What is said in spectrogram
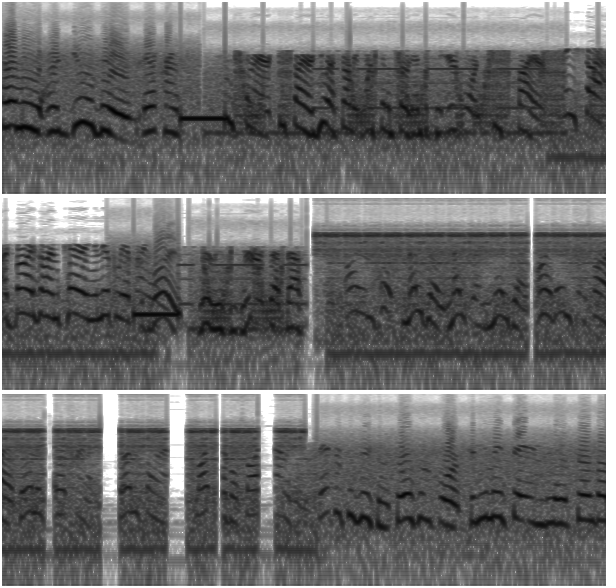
Army, Argilbiz, aircraft. Ceasefire, ceasefire, U.S. Army 173rd Infantry Airborne, ceasefire. Ceasefire, advise I'm carrying a nuclear plane. Right. Where is he? Where is that bastard? I am hit. Mayday, mayday, mayday. I have engine fire, damaged aircraft, gunfire, flight level, fire damage. Center position, Soldier 4. Can you maintain the turn? Not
